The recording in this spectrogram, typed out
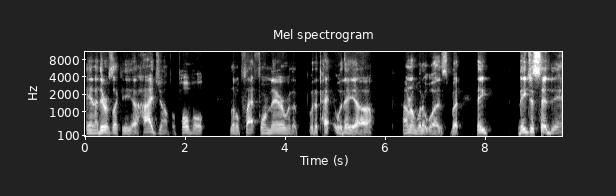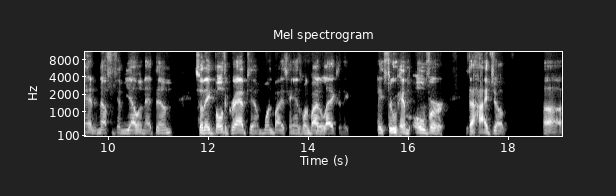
and there was like a, a, high jump or pole vault little platform there with a with a with a uh, I don't know what it was, but they they just said they had enough of him yelling at them, so they both grabbed him, one by his hands, one by the legs, and they they threw him over the high jump uh,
